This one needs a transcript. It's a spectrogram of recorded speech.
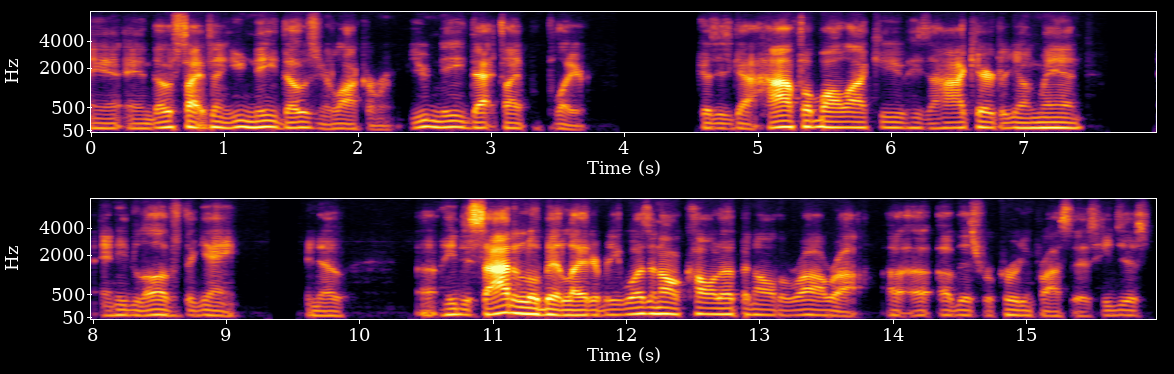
and, and those type of things, you need those in your locker room. You need that type of player because he's got high football IQ. He's a high character young man and he loves the game. You know, uh, he decided a little bit later, but he wasn't all caught up in all the rah rah uh, uh, of this recruiting process. He just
